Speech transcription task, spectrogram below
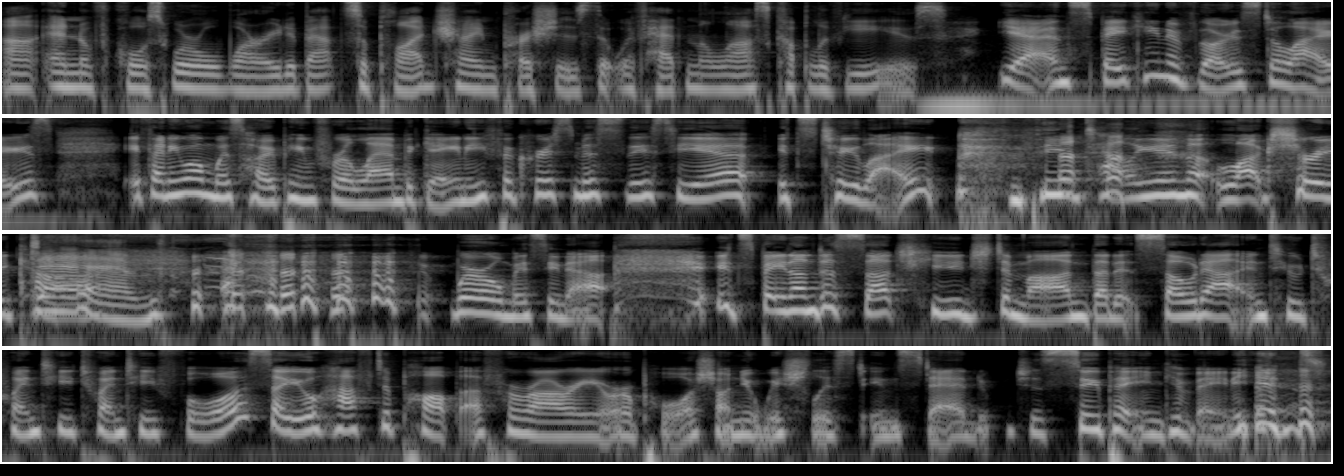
uh, and of course, we're all worried about supply chain pressures that we've had in the last couple of years. Yeah, and speaking of those delays, if anyone was hoping for a Lamborghini for Christmas this year, it's too late. the Italian luxury car. Damn. We're all missing out. It's been under such huge demand that it's sold out until 2024. So you'll have to pop a Ferrari or a Porsche on your wish list instead, which is super inconvenient.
